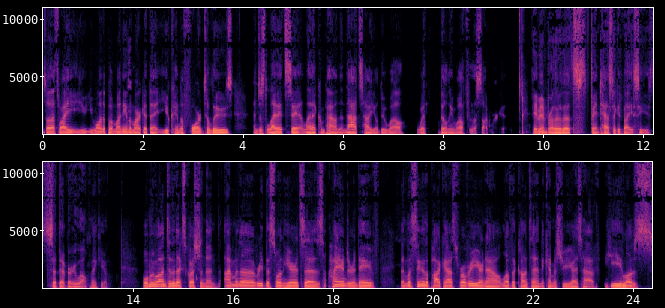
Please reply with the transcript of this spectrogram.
So that's why you, you want to put money in the market that you can afford to lose and just let it sit and let it compound. And that's how you'll do well with building wealth in the stock market. Amen, brother. That's fantastic advice. You said that very well. Thank you. We'll move on to the next question then. I'm going to read this one here. It says, Hi, Andrew and Dave. Been listening to the podcast for over a year now. Love the content and the chemistry you guys have. He loves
